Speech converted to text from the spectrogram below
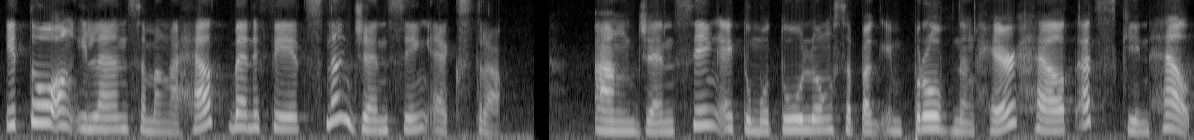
Ito ang ilan sa mga health benefits ng ginseng extract. Ang ginseng ay tumutulong sa pag-improve ng hair health at skin health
